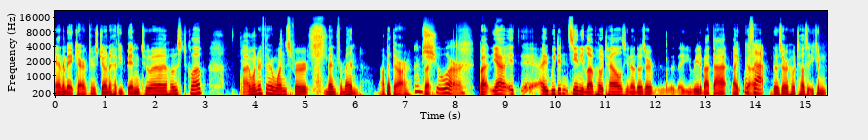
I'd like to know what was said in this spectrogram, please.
anime characters. Jonah, have you been to a host club? I wonder if there are ones for men for men. I'll bet there are. I'm but, sure. But yeah, it. I, we didn't see any love hotels. You know, those are you read about that. Like What's uh, that? Those are hotels that you can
